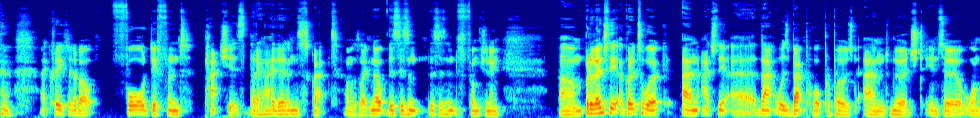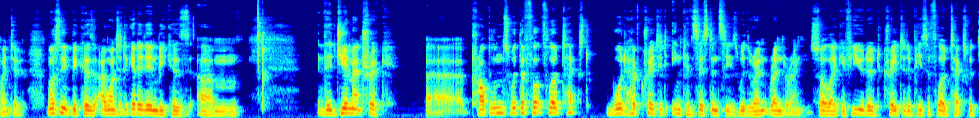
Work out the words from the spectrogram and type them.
I created about four different patches that I then scrapped. I was like, nope, this isn't this isn't functioning. Um, but eventually I got it to work, and actually uh, that was backport proposed and merged into 1.2. Mostly because I wanted to get it in because um, the geometric uh, problems with the flowed text would have created inconsistencies with rendering. So, like if you'd had created a piece of flowed text with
